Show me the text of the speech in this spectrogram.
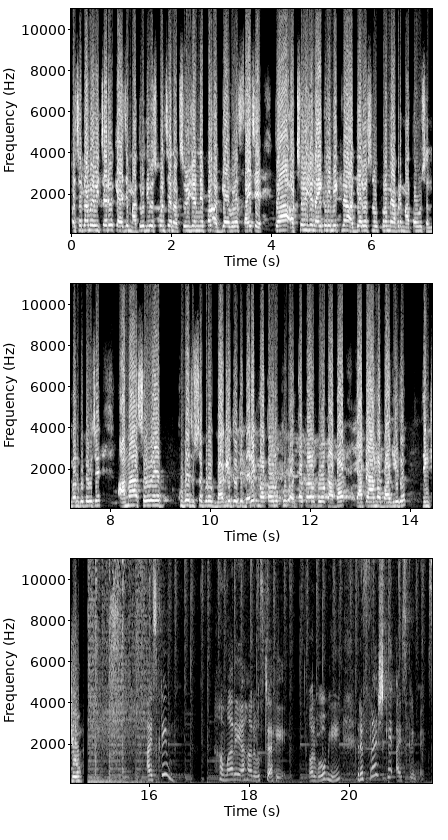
પણ છતાં અમે વિચાર્યું કે આજે માતૃ દિવસ પણ છે અને અક્ષરવિજનને પણ અગિયાર વર્ષ થાય છે. તો આ અક્ષરવિજન આઈ ક્લિનિકના અગિયાર વર્ષના ઉપક્રમે આપણે માતાઓનું સન્માન ગોઠવ્યું છે. આમાં સૌએ ખૂબ જ ઉત્સાહપૂર્વક ભાગ લીધો તે દરેક માતાઓનો ખૂબ અંતઃકરણપૂર્વક આભાર કે આપણે આમાં ભાગ લીધો થેન્ક યુ आइसक्रीम हमारे यहाँ रोज चाहिए और वो भी रिफ्रेश के आइसक्रीम मिक्स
